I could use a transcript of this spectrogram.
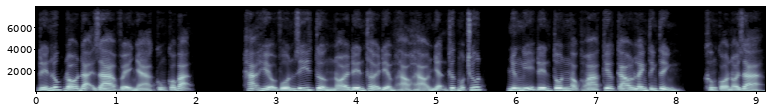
đến lúc đó đại gia về nhà cũng có bạn. Hạ hiểu vốn dĩ tưởng nói đến thời điểm hảo hảo nhận thức một chút, nhưng nghĩ đến tôn ngọc hoa kia cao lãnh tính tình, không có nói ra.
